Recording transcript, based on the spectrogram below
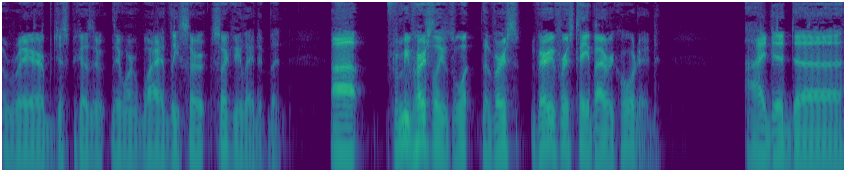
rare just because they- weren't widely cir- circulated. But uh, for me personally, it's what, the verse, very first tape I recorded. I did uh,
